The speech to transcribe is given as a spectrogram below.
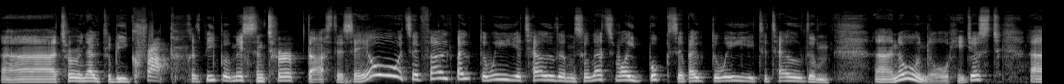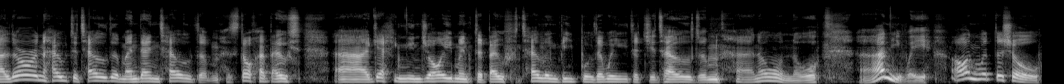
uh, turn out to be crap because people misinterpret that. They say, oh, it's about the way you tell them, so let's write books about the way to tell them. Uh, no, no, you just uh, learn how to tell them and then tell them. It's not about uh, getting enjoyment about telling people the way that you tell them. Uh, no, no. Uh, anyway, on with the show.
